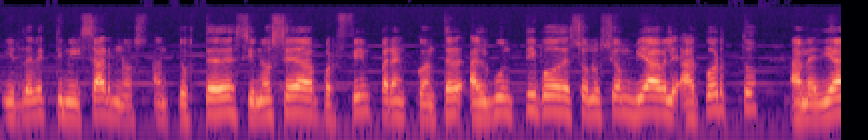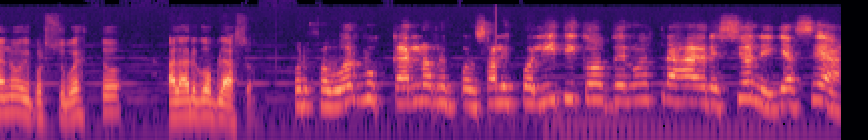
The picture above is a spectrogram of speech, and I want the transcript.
y revictimizarnos ante ustedes, si no sea por fin para encontrar algún tipo de solución viable a corto, a mediano y por supuesto a largo plazo. Por favor, buscar los responsables políticos de nuestras agresiones, ya sea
